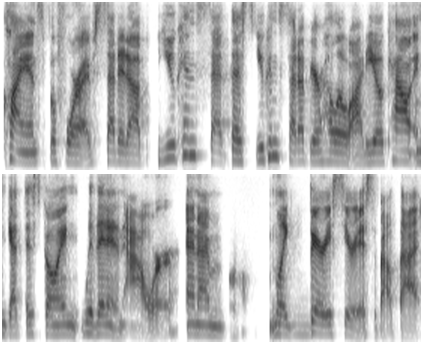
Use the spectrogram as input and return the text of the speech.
clients before I've set it up. You can set this, you can set up your Hello Audio account and get this going within an hour. And I'm like very serious about that.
